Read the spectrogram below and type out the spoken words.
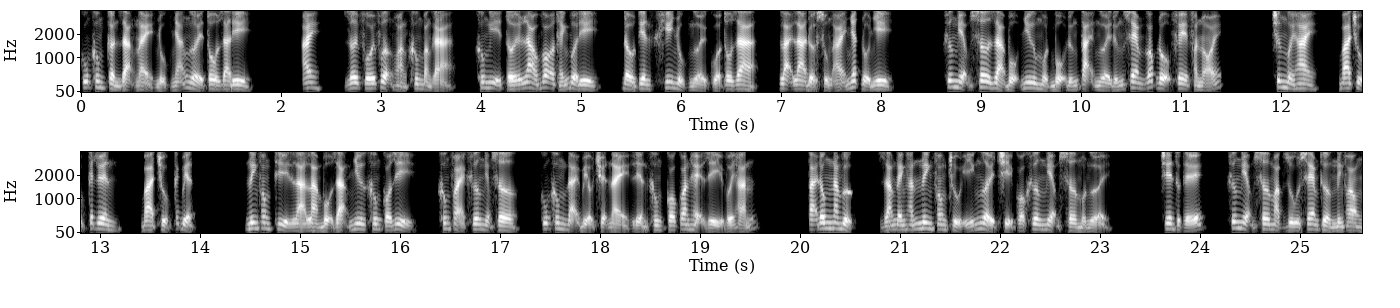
cũng không cần dạng này nhục nhã người tô ra đi. Ai, rơi phối phượng hoàng không bằng gà, không nghĩ tới lao võ thánh vừa đi, đầu tiên khi nhục người của tô ra, lại là được sủng ái nhất đồ nhi khương n i ệ m sơ giả bộ như một bộ đứng tại người đứng xem góc độ phê phán nói. Chương mười hai, ba chục kết duyên, ba chục cách biệt. Ninh phong thì là làm bộ dạng như không có gì, không phải khương n i ệ m sơ, cũng không đại biểu chuyện này liền không có quan hệ gì với hắn. Tại đông nam vực, dám đánh hắn ninh phong chủ ý người chỉ có khương n i ệ m sơ một người. Trên thực tế, khương n i ệ m sơ mặc dù xem thường ninh phong,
